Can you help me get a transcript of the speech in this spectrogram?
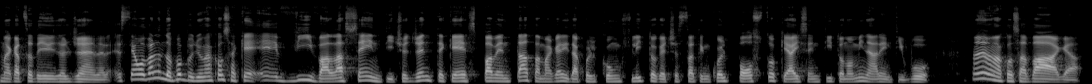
Una cazzata del genere. E stiamo parlando proprio di una cosa che è viva, la senti, c'è gente che è spaventata magari da quel conflitto che c'è stato in quel posto che hai sentito nominare in tv. Non è una cosa vaga,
